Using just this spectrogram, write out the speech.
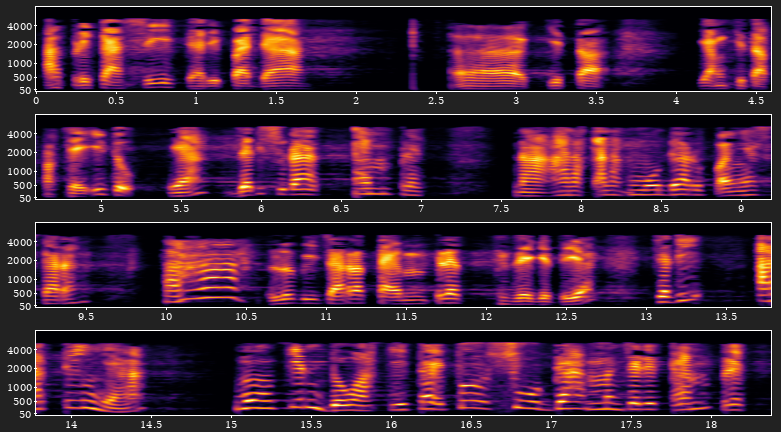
aplikasi daripada uh, kita yang kita pakai itu ya. Jadi sudah template. Nah anak-anak muda rupanya sekarang Ah, lu bicara template gitu ya. Jadi artinya mungkin doa kita itu sudah menjadi template.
